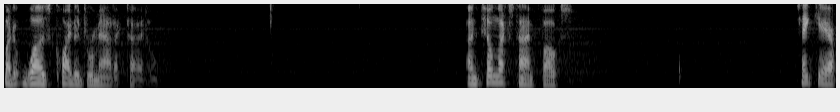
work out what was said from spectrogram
but it was quite a dramatic title. Until next time, folks, take care.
